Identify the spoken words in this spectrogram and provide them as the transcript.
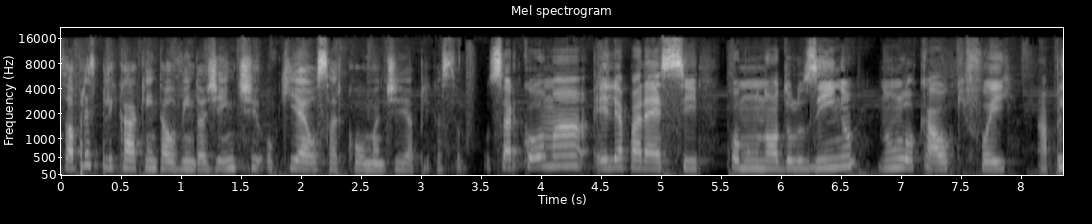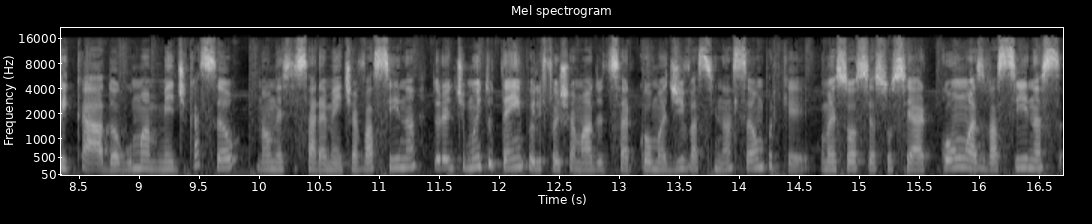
Só para explicar quem está ouvindo a gente o que é o sarcoma de aplicação. O sarcoma, ele aparece como um nódulozinho num local que foi aplicado alguma medicação, não necessariamente a vacina. Durante muito tempo ele foi chamado de sarcoma de vacinação, porque começou a se associar com as vacinas.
